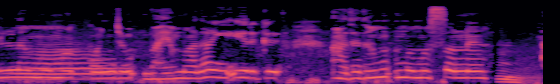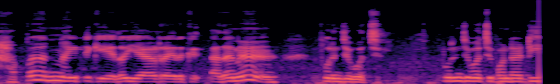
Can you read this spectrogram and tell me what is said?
இல்ல மாமா கொஞ்சம் தான் இருக்கு. அதுதான் மாமா சொன்னேன். அப்போ நைட்டுக்கு ஏதோ ஏழ்ரை இருக்கு. அதானே? புரிஞ்சு போச்சு. புரிஞ்சு போச்சு பொண்டாட்டி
